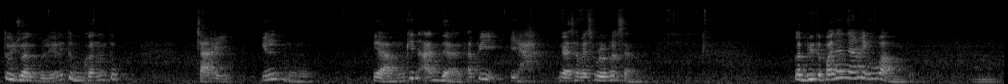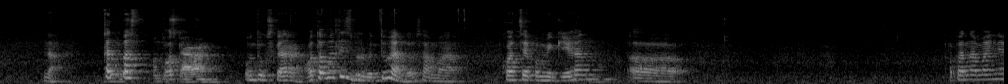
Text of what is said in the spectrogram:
tujuan kuliah itu bukan untuk cari ilmu. Ya mungkin ada tapi ya nggak sampai 10% lebih tepatnya nyari uang nah kan pas untuk sekarang. Untuk sekarang. Otomatis berbenturan loh sama konsep pemikiran eh, apa namanya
